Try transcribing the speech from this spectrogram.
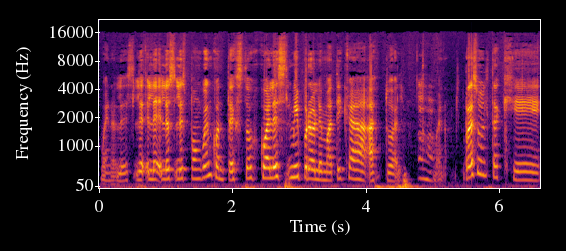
bueno, les, le- le- les, les pongo en contexto cuál es mi problemática actual. Bueno, resulta que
